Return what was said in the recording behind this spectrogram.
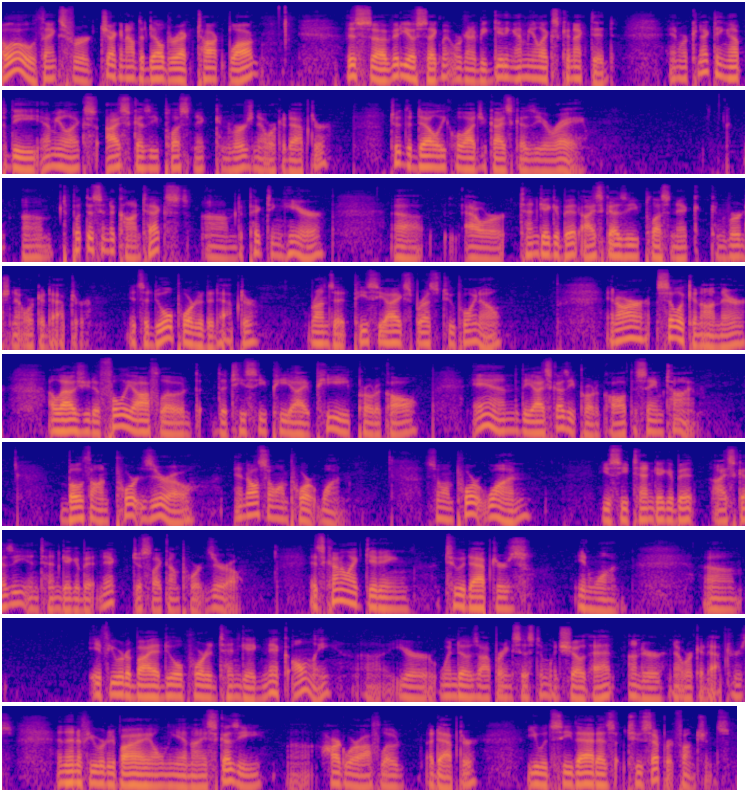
Hello, thanks for checking out the Dell Direct Talk blog. This uh, video segment we're going to be getting Emulex connected and we're connecting up the Emulex iSCSI plus NIC converged network adapter to the Dell EqualLogic iSCSI array. Um, to put this into context, I'm depicting here uh, our 10 gigabit iSCSI plus NIC converged network adapter. It's a dual ported adapter, runs at PCI Express 2.0 and our silicon on there allows you to fully offload the TCP IP protocol and the iSCSI protocol at the same time, both on port 0 and also on port 1. So on port 1, you see 10 gigabit iSCSI and 10 gigabit NIC, just like on port 0. It's kind of like getting two adapters in one. Um, if you were to buy a dual ported 10 gig NIC only, uh, your Windows operating system would show that under network adapters. And then if you were to buy only an iSCSI uh, hardware offload adapter, you would see that as two separate functions.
